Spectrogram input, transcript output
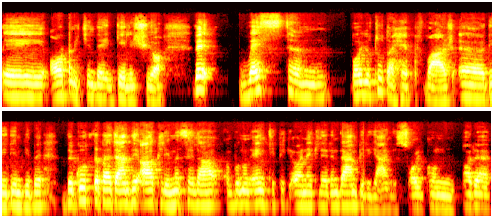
e, ortam içinde gelişiyor ve western boyutu da hep var. Ee, dediğim gibi The Good, The Bad and The Ugly mesela bunun en tipik örneklerinden biri yani soygun, para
